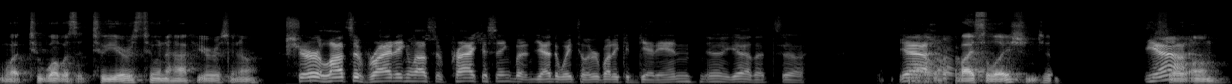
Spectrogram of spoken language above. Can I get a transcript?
what, two, what was it, two years, two and a half years, you know? Sure, lots of writing, lots of practicing, but you had to wait till everybody could get in. Yeah, yeah, that's uh, A yeah, lot of isolation too. yeah. So, um,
